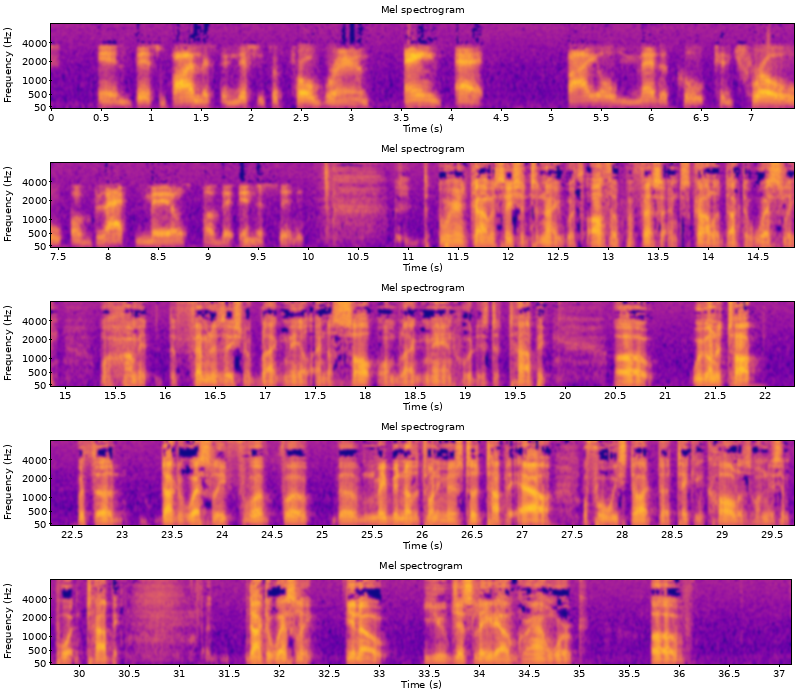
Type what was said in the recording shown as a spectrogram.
in this violence initiative program aimed at biomedical control of black males of the inner city. We're in conversation tonight with author, professor, and scholar Dr. Wesley Muhammad. The feminization of black male and assault on black manhood is the topic. Uh, we're going to talk with uh, Dr. Wesley for, for uh, maybe another 20 minutes to the top of the hour before we start uh, taking callers on this important topic. Dr. Wesley, you know, you just laid out groundwork of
